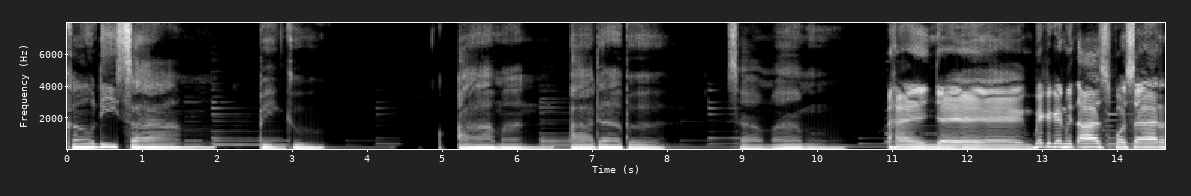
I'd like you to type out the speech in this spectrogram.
Kau di sampingku. Ku aman ada bersamamu Anjing. Back again with us, poser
